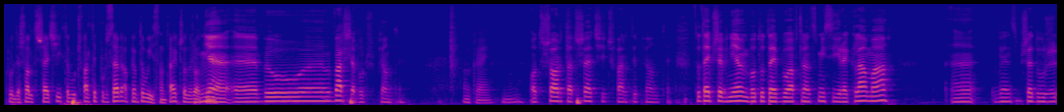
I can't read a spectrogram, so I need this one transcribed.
Kurde, short trzeci, to był czwarty Purser, a piąty Wilson, tak? Czy odwrotnie? Nie, e, był e, Barsia był piąty. Okej. Od shorta trzeci, czwarty, piąty. Tutaj przewiniemy, bo tutaj była w transmisji reklama, e, więc przedłuży,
